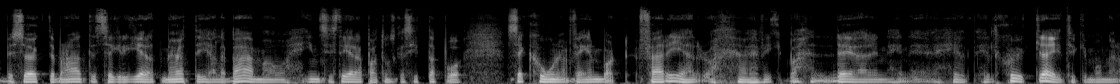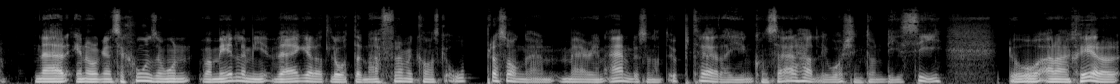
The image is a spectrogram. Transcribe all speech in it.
besökte bland annat ett segregerat möte i Alabama och insisterade på att hon ska sitta på sektionen för enbart färger. Då. Det är en, en helt, helt sjuk grej tycker många. Då. När en organisation som hon var medlem i vägrade att låta den afroamerikanska operasångaren Marian Anderson att uppträda i en konserthall i Washington DC då arrangerar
